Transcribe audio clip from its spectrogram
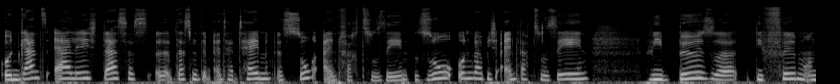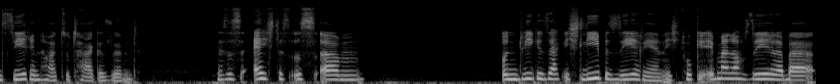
Und ganz ehrlich, das, ist, äh, das mit dem Entertainment ist so einfach zu sehen, so unglaublich einfach zu sehen, wie böse die Filme und Serien heutzutage sind. Das ist echt, das ist, ähm, und wie gesagt, ich liebe Serien. Ich gucke immer noch Serien, aber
